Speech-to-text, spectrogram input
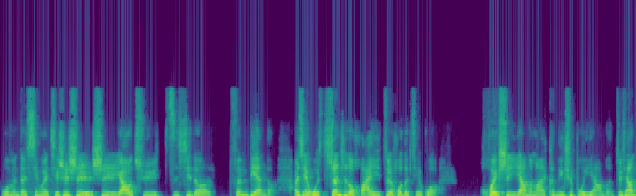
我们的行为其实是是要去仔细的分辨的。而且，我甚至都怀疑最后的结果会是一样的吗？肯定是不一样的。就像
